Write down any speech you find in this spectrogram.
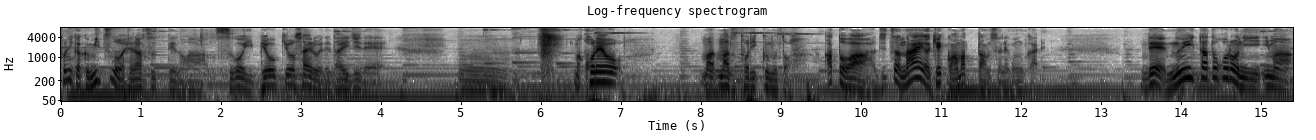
とにかく密度を減らすっていうのはすごい病気を抑える上で大事でうん、まあ、これを、ま、まず取り組むと。あとは実は苗が結構余ったんですよね今回。で抜いたところに今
